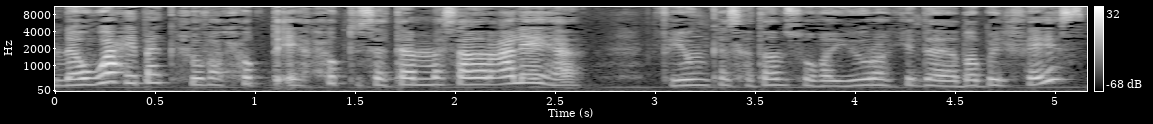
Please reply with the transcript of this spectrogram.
نوعي بقى شوف هتحط إيه هتحط ستان مثلا عليها. فيونكة ستان صغيرة كده double face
